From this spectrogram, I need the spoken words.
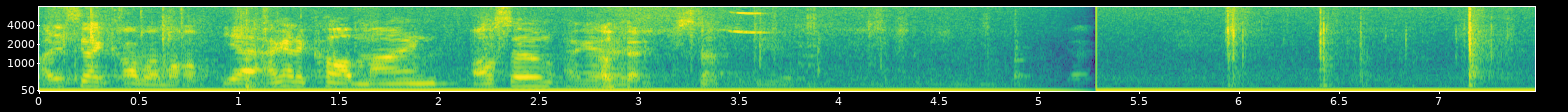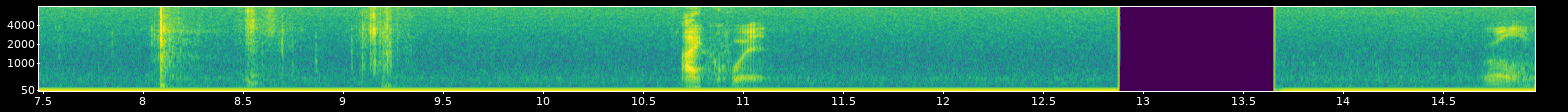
I just gotta call my mom. Yeah, I gotta call mine. Also, I got Okay. stuff to do. I quit. Rolling.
